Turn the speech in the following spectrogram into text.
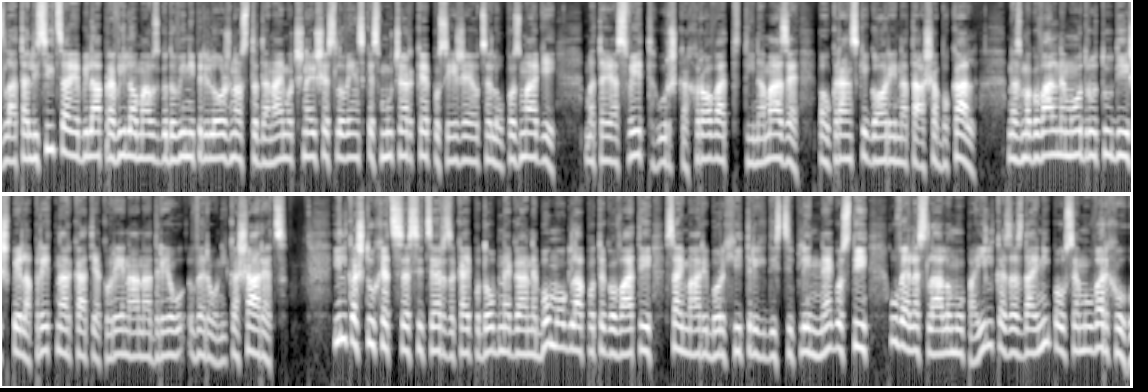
Zlata lisica je bila praviloma v zgodovini priložnost, da najmočnejše slovenske smučarke posežejo celo po zmagi. Mateja Svet, Urška Hrovat, Tina Maze, pa v Kranski gori Nataša Bokal. Na zmagovalnem modru tudi Špela Pretnar, Katja Korena, Nadrev, Veronika Šarec. Ilka Štuhec se sicer za kaj podobnega ne bo mogla potegovati, saj Maribor hitrih disciplin ne gosti, v vele slalomu pa Ilka za zdaj ni povsem v vrhu,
